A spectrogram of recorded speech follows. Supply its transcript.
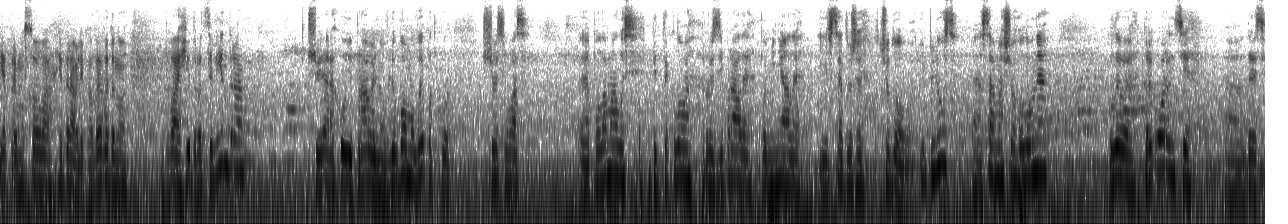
є примусова гідравліка. Виведено два гідроциліндра, що я рахую правильно. В будь-якому випадку щось у вас Е, Поламалось, підтекло, розібрали, поміняли і все дуже чудово. І плюс, е, саме що головне, коли ви при оранці, е, десь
